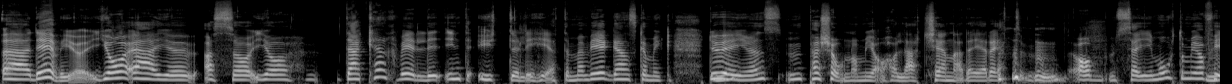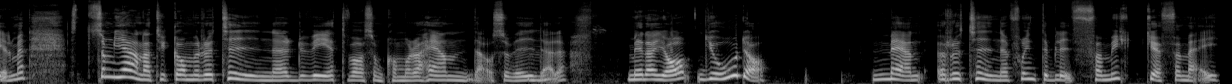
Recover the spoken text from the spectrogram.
det är vi ju. Jag är ju, alltså jag där kanske vi är inte ytterligheter, men vi är ganska mycket. Du mm. är ju en person, om jag har lärt känna dig rätt, mm. av, säg emot om jag har fel, mm. men som gärna tycker om rutiner, du vet vad som kommer att hända och så vidare. Mm. Medan jag, jo då, men rutiner får inte bli för mycket för mig,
